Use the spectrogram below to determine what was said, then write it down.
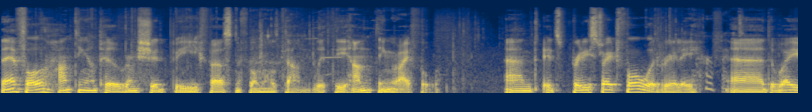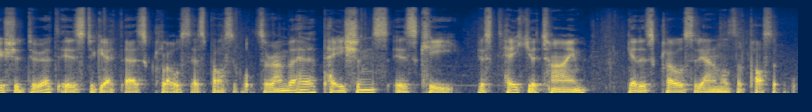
Therefore, hunting on pilgrim should be first and foremost done with the hunting rifle. And it's pretty straightforward, really. Uh, the way you should do it is to get as close as possible. So remember here, patience is key. Just take your time, get as close to the animals as possible.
